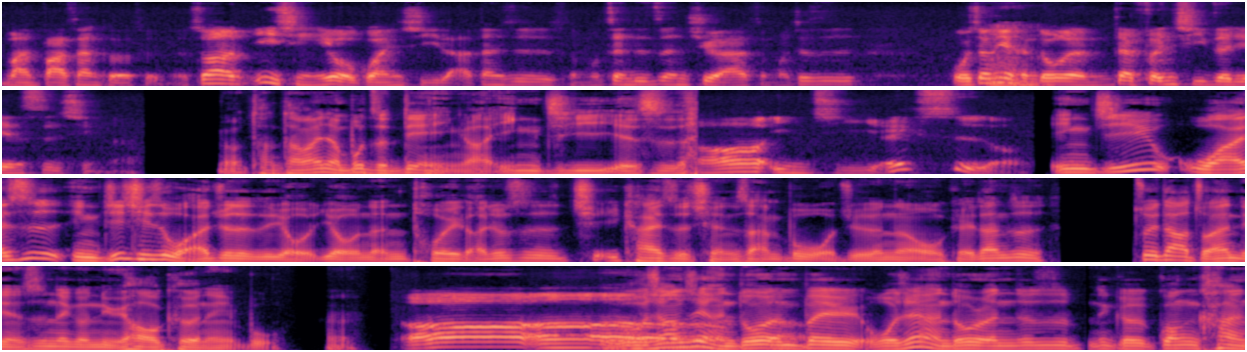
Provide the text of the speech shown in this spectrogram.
蛮乏善可陈的。虽然疫情也有关系啦，但是什么政治正确啊，什么就是我相信很多人在分析这件事情啊。坦坦白讲，不止电影啊，影集也是 哦。影集，哎、欸，是哦。影集我还是影集，其实我还觉得有有能推的，就是一开始前三部我觉得那 OK，但是最大转折点是那个女浩克那一部。嗯，哦哦，我相信很多人被，我相信很多人就是那个光看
